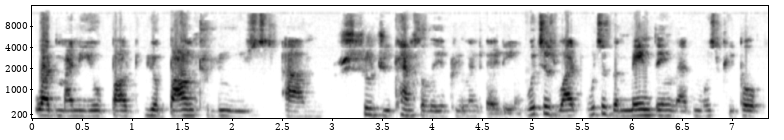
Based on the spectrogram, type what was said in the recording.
what money you're bound, you're bound to lose um, should you cancel the agreement early, which is what which is the main thing that most people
